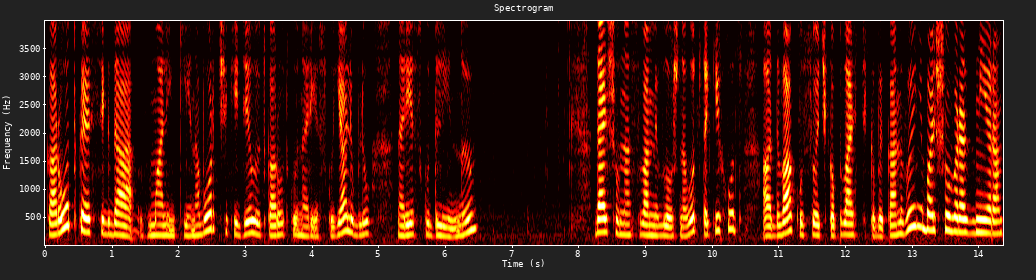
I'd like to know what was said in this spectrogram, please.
короткая. Всегда в маленькие наборчики делают короткую нарезку. Я люблю нарезку длинную. Дальше у нас с вами вложено вот таких вот а, два кусочка пластиковой канвы небольшого размера,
